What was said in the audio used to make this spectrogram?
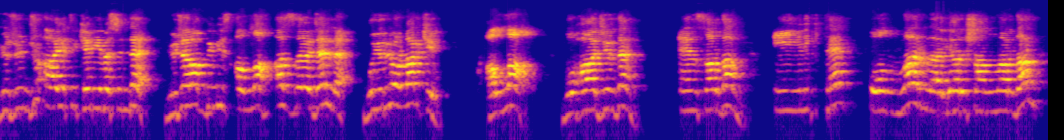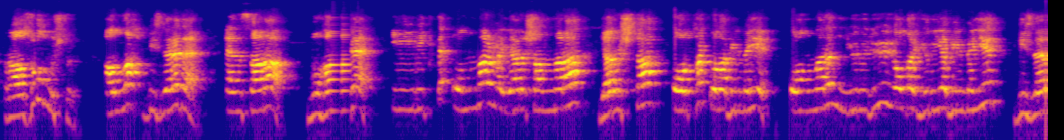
100. ayeti kerimesinde Yüce Rabbimiz Allah Azze ve Celle buyuruyorlar ki Allah muhacirden, ensardan, iyilikte onlarla yarışanlardan razı olmuştur. Allah bizlere de ensara, muhacire, iyilikte onlarla yarışanlara yarışta ortak olabilmeyi, onların yürüdüğü yolda yürüyebilmeyi bizlere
